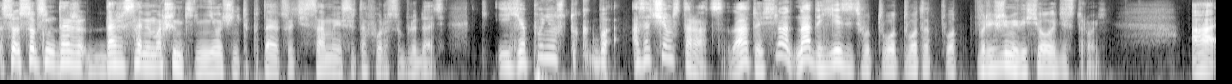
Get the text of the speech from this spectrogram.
Собственно, даже, даже сами машинки не очень-то пытаются эти самые светофоры соблюдать. И я понял, что как бы, а зачем стараться, да? То есть надо, надо ездить вот, вот, вот, вот в режиме веселый дестрой. А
